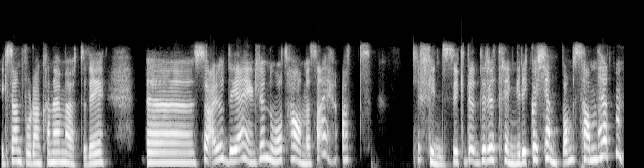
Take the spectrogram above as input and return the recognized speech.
hvordan kan jeg møte de? Uh, så er jo det egentlig noe å ta med seg. At det ikke, dere trenger ikke å kjempe om sannheten.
